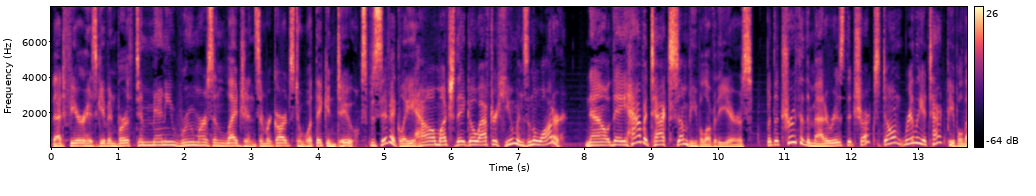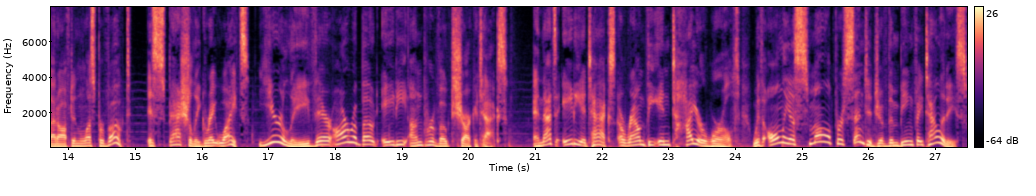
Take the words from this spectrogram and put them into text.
That fear has given birth to many rumors and legends in regards to what they can do, specifically how much they go after humans in the water. Now, they have attacked some people over the years, but the truth of the matter is that sharks don't really attack people that often unless provoked, especially great whites. Yearly, there are about 80 unprovoked shark attacks and that's 80 attacks around the entire world, with only a small percentage of them being fatalities.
